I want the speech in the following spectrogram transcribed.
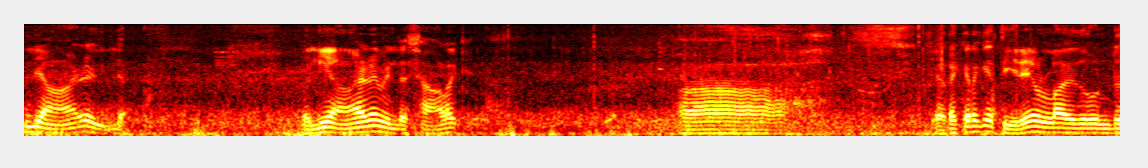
വലിയ ആഴമില്ല. വലിയ ആഴമില്ല ചാളയ്ക്ക്. ആ ഇടയ്ക്കിടയ്ക്ക് തിരയുള്ളതുകൊണ്ട്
